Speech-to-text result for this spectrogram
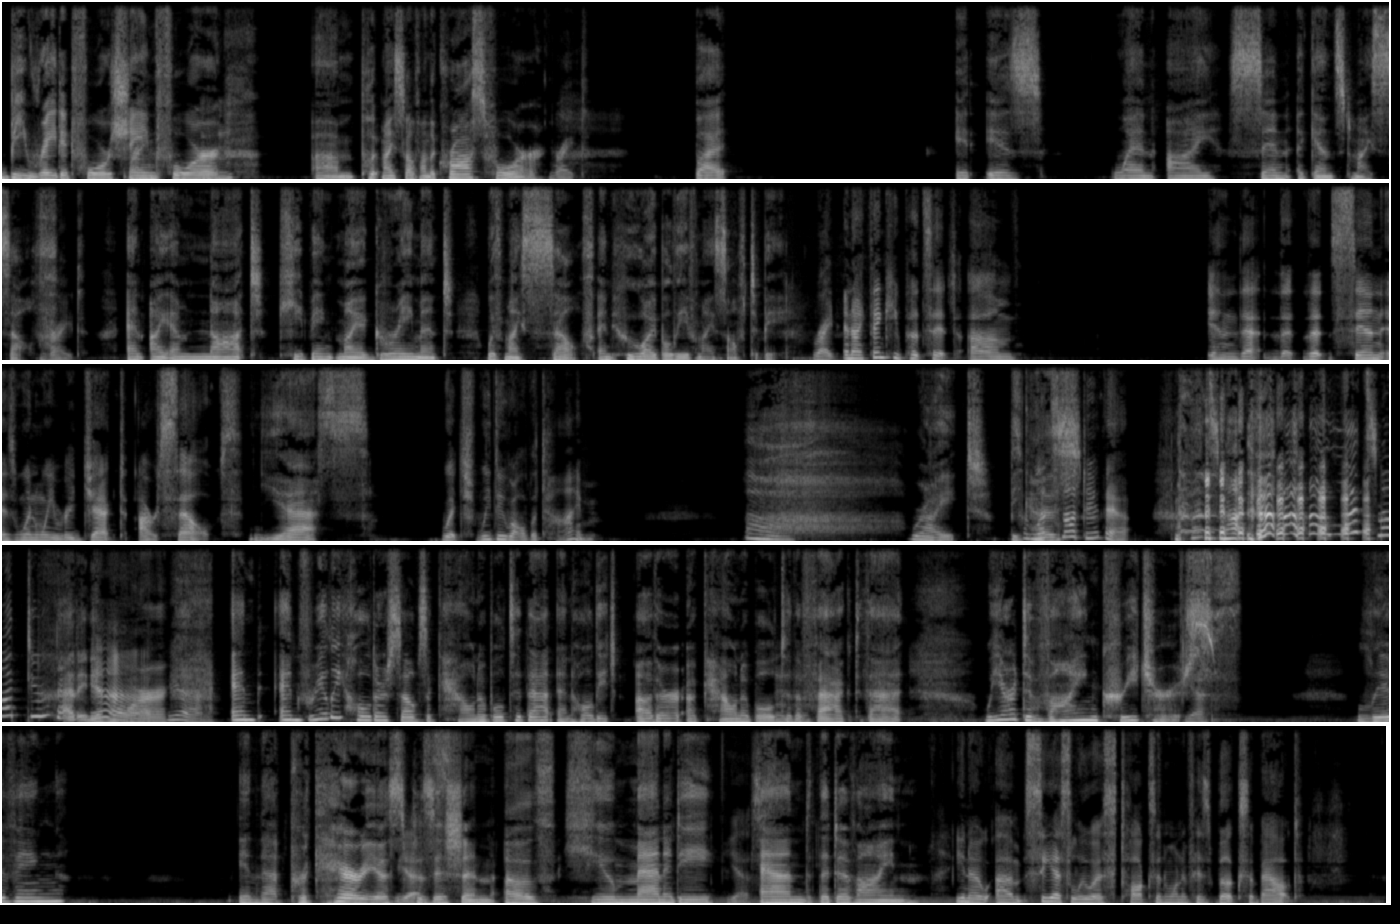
berated for, shamed right. for, mm-hmm. um, put myself on the cross for. Right. But it is when I sin against myself. Right. And I am not keeping my agreement with myself and who I believe myself to be. Right. And I think he puts it um, in that, that that sin is when we reject ourselves. Yes. Which we do all the time. Oh, right. Because so let's not do that let's not let's not do that anymore. Yeah, yeah. And and really hold ourselves accountable to that and hold each other accountable mm-hmm. to the mm-hmm. fact that we are divine creatures. Yes. Living in that precarious yes. position of humanity yes. and the divine. You know, um, C.S. Lewis talks in one of his books about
